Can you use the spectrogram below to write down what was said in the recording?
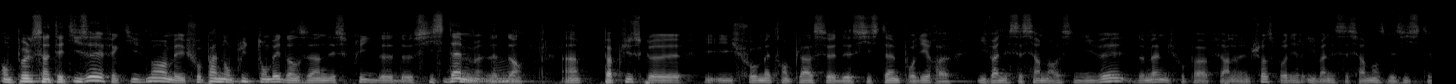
on peut le synthétiser effectivement, mais il ne faut pas non plus tomber dans un esprit de, de système là-dedans. hein. Pas plus qu'il faut mettre en place des systèmes pour dire euh, il va nécessairement récidiver. De même, il ne faut pas faire la même chose pour dire il va nécessairement se désister.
